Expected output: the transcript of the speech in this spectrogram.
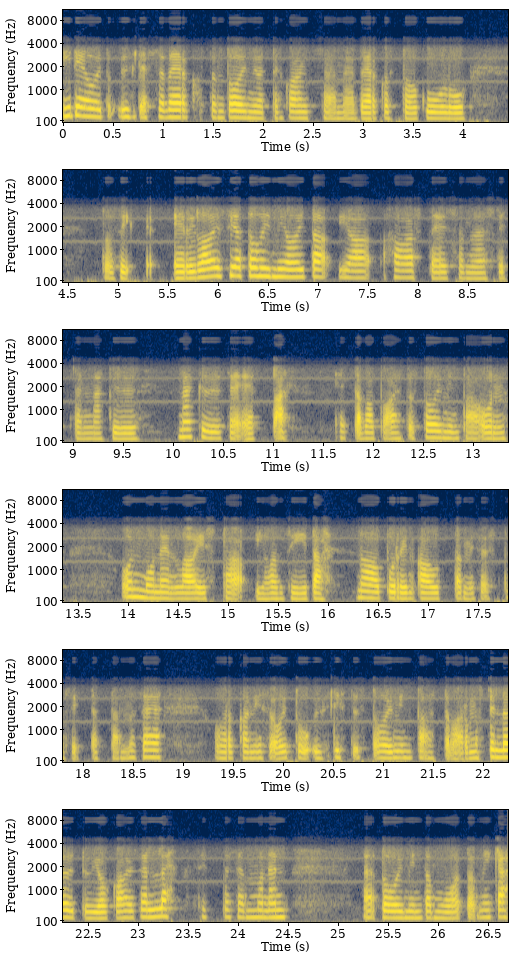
ideoitu yhdessä verkoston toimijoiden kanssa ja meidän verkostoon kuuluu tosi erilaisia toimijoita ja haasteissa myös sitten näkyy, näkyy se, että, että vapaaehtoistoimintaa on, on monenlaista ihan siitä naapurin auttamisesta sitten tämmöiseen organisoitu yhdistystoimintaa, että varmasti löytyy jokaiselle sitten semmoinen toimintamuoto, mikä,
